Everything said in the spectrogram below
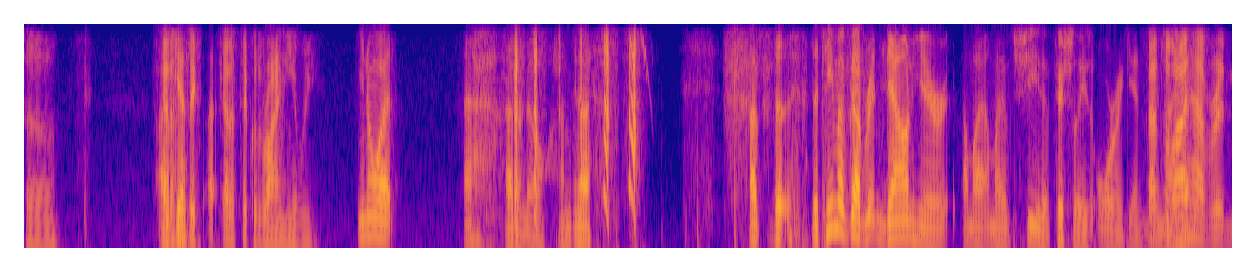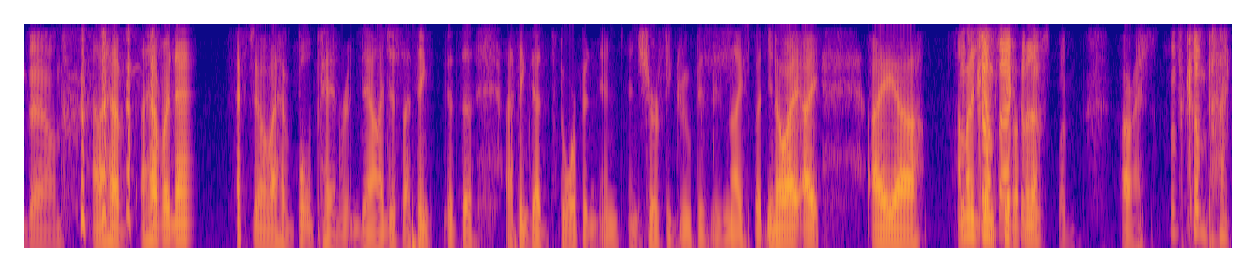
So I gotta guess stick, uh, gotta stick with Ryan Healy. you know what? Uh, I don't know. I mean, I, I, the the team I've got written down here on my on my sheet officially is Oregon. That's what I I have written down. and I have I have right next to him I have bullpen written down. I just I think that the I think that Thorpe and and, and Sherfy group is is nice. But you know I I I uh I'm gonna jump back to to this one. All right. Let's come back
